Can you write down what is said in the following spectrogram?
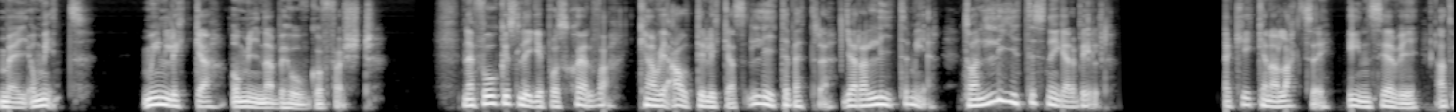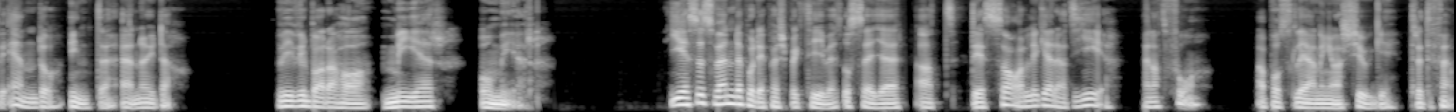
mig och mitt. Min lycka och mina behov går först. När fokus ligger på oss själva kan vi alltid lyckas lite bättre, göra lite mer, ta en lite snyggare bild. När kicken har lagt sig inser vi att vi ändå inte är nöjda. Vi vill bara ha mer och mer. Jesus vänder på det perspektivet och säger att det är saligare att ge än att få. Apostlagärningarna 20.35.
